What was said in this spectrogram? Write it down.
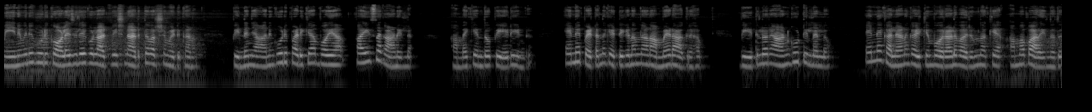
മീനുവിന് കൂടി കോളേജിലേക്കുള്ള അഡ്മിഷൻ അടുത്ത വർഷം എടുക്കണം. പിന്നെ ഞാനും കൂടി പഠിക്കാൻ പോയാൽ പൈസ കാണില്ല. അമ്മയ്ക്ക് എന്തോ പേടിയുണ്ട്. എന്നെ പെട്ടെന്ന് കെട്ടിക്കണം എന്നാണ് അമ്മയുടെ ആഗ്രഹം. വീട്ടിലൊരാൺകൂട്ടില്ലല്ലോ എന്നെ കല്യാണം കഴിക്കുമ്പോൾ ഒരാൾ വരും എന്നൊക്കെയാണ് അമ്മ പറയുന്നത്.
